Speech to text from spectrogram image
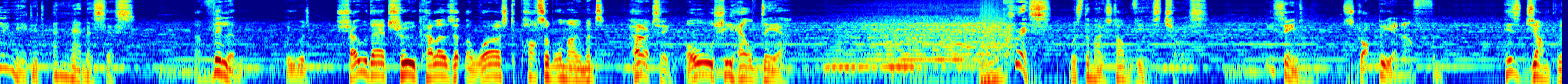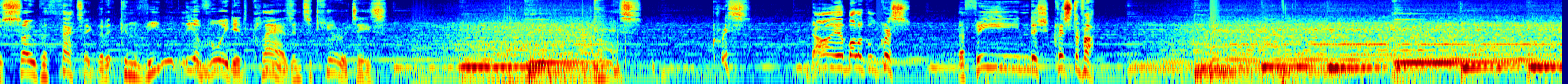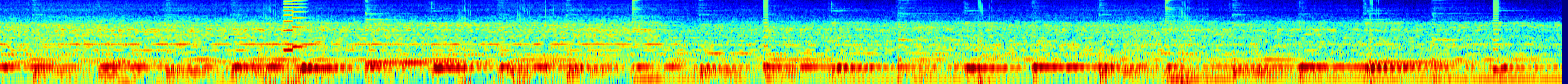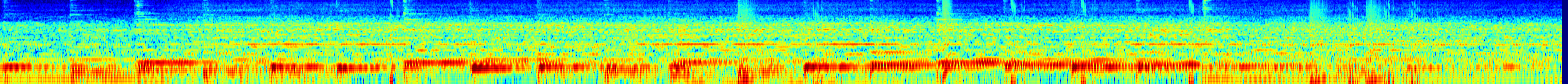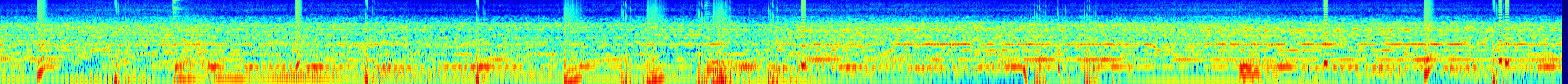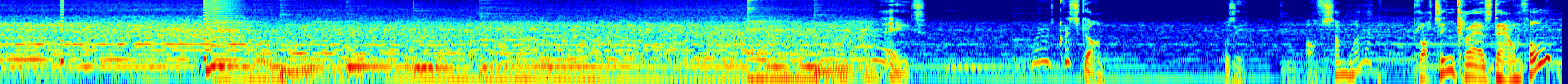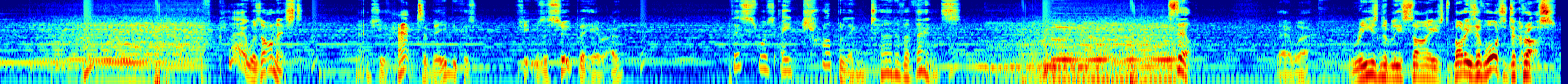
Probably needed a nemesis, a villain who would show their true colours at the worst possible moment, hurting all she held dear. Chris was the most obvious choice. He seemed stroppy enough, and his jump was so pathetic that it conveniently avoided Claire's insecurities. Yes, Chris. Diabolical Chris. The fiendish Christopher. Somewhere? Plotting Claire's downfall? If Claire was honest, and she had to be because she was a superhero, this was a troubling turn of events. Still, there were reasonably sized bodies of water to cross.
